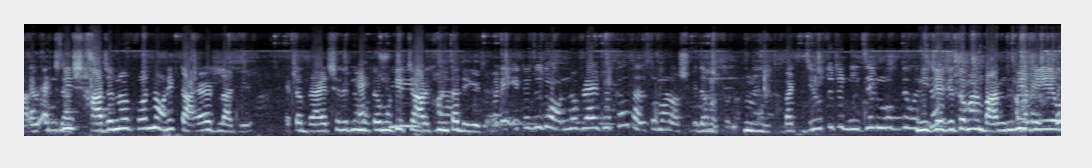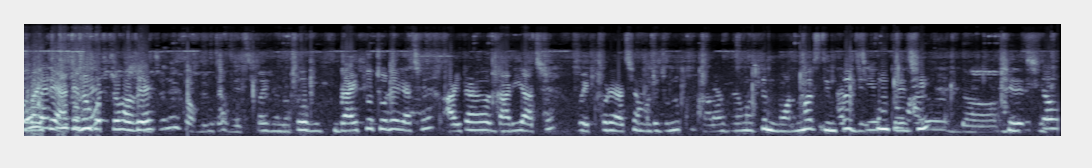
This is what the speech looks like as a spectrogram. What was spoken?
আর অ্যাকচুয়ালি সাজানোর পর না অনেক টায়ার্ড লাগে। একটা ব্রাইড সাজাতে মোটামুটি চার ঘণ্টা লেগে যায়। মানে এটা যদি অন্য ব্রাইড হতো তাহলে তোমার অসুবিধা হতো না। বাট যেহেতু এটা নিজের মধ্যে হচ্ছে নিজে যেহেতু আমার বান্ধবী মানে বাড়িতে attend অ্যাটেন্ডও করবে, করতে হবে। প্রবলেমটা হয়েছে। ওই জন্য। তো ব্রাইড তো চলে গেছে আর এটা গাড়ি আছে ওয়েট করে আছে আমাদের জন্য। খুব তাড়াহুড়োর মধ্যে নর্মাল সিম্পল যেরকম করেছি। সেটাও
